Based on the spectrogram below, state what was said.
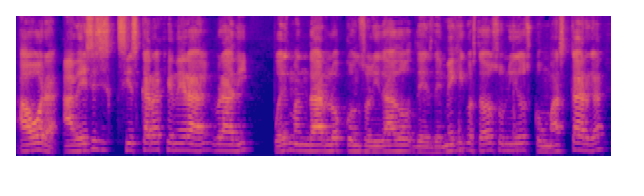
Ahora, a veces si es carga general, Brady, puedes mandarlo consolidado desde México a Estados Unidos con más carga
